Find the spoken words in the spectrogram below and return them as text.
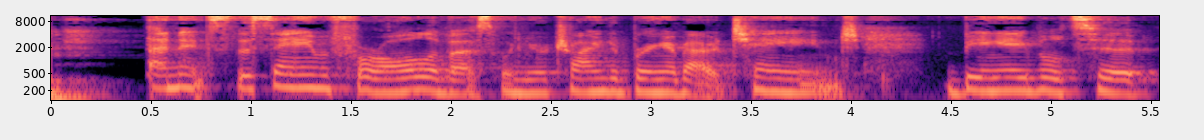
and it's the same for all of us when you're trying to bring about change. Being able to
